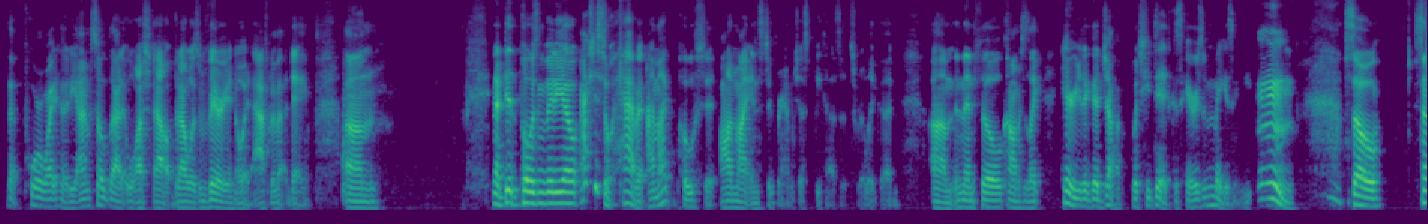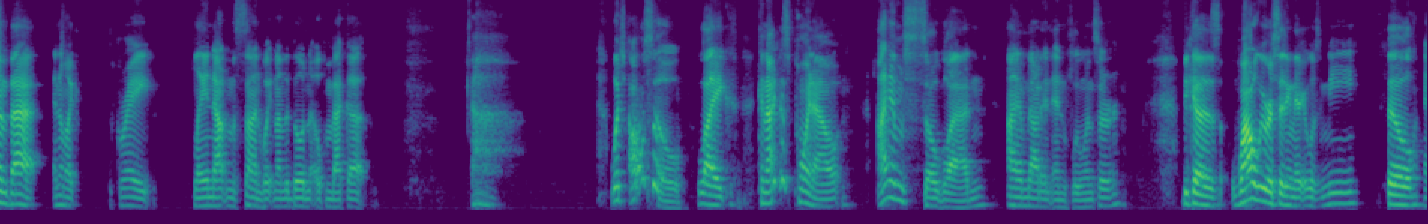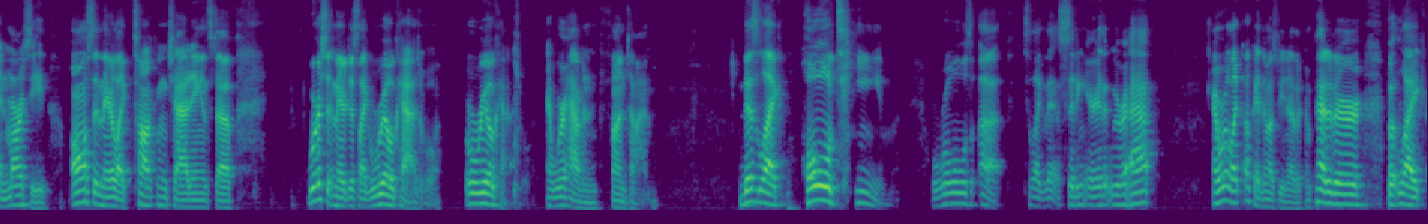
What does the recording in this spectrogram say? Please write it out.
That poor white hoodie. I'm so glad it washed out, but I was very annoyed after that day. Um, and I did the posing video. I actually still have it. I might post it on my Instagram just because it's really good. Um, and then Phil comments like, "Harry did a good job," which he did because Harry's amazing. Mm. So sent that, and I'm like, "Great." Laying out in the sun, waiting on the building to open back up. Which also, like, can I just point out, I am so glad I am not an influencer. Because while we were sitting there, it was me, Phil, and Marcie all sitting there, like, talking, chatting, and stuff. We're sitting there just like real casual. Real casual. And we're having fun time. This, like, whole team rolls up to, like, that sitting area that we were at and we're like, okay, there must be another competitor, but like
